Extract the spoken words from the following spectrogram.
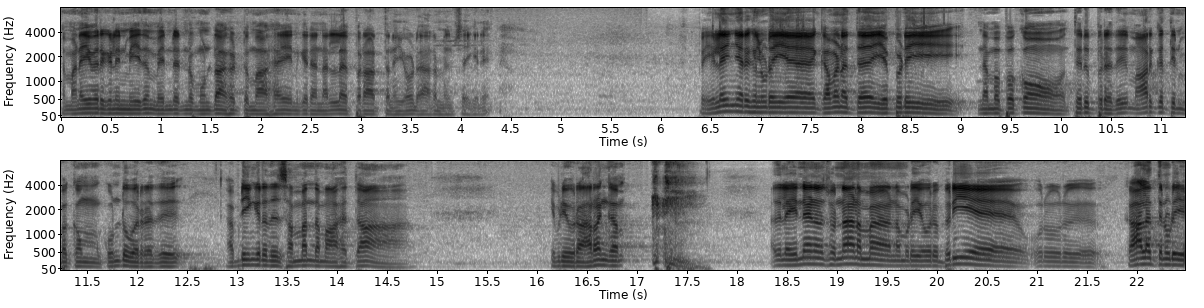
நம் அனைவர்களின் மீதும் என்றென்றும் உண்டாகட்டுமாக என்கிற நல்ல பிரார்த்தனையோடு ஆரம்பம் செய்கிறேன். இப்போ இளைஞர்களுடைய கவனத்தை எப்படி நம்ம பக்கம் திருப்புறது மார்க்கத்தின் பக்கம் கொண்டு வர்றது அப்படிங்கிறது சம்பந்தமாகத்தான் இப்படி ஒரு அரங்கம். அதில் என்னென்னு சொன்னால் நம்ம நம்முடைய ஒரு பெரிய ஒரு ஒரு காலத்தினுடைய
